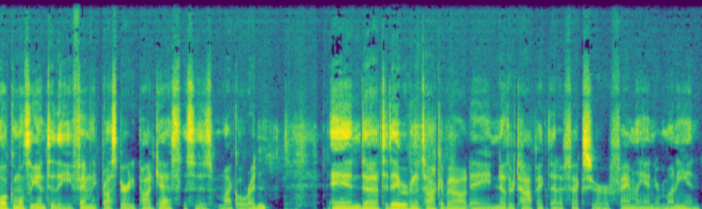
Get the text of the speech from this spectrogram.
Welcome once again to the Family Prosperity Podcast. This is Michael Redden. And uh, today we're going to talk about another topic that affects your family and your money, and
